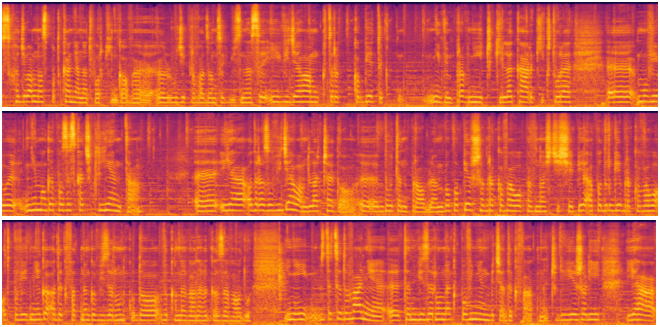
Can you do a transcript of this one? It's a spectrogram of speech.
schodziłam na spotkania networkingowe e, ludzi prowadzących biznesy i widziałam, które kobiety, nie wiem, prawniczki, lekarki, które mówiły, nie mogę pozyskać klienta. E, Ja od razu widziałam, dlaczego e, był ten problem, bo po pierwsze brakowało pewności siebie, a po drugie brakowało odpowiedniego, adekwatnego wizerunku do wykonywanego zawodu. I zdecydowanie e, ten wizerunek powinien być adekwatny, czyli jeżeli ja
